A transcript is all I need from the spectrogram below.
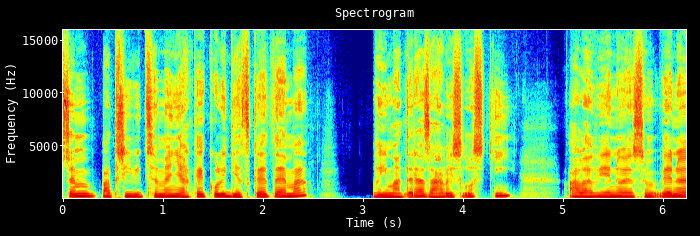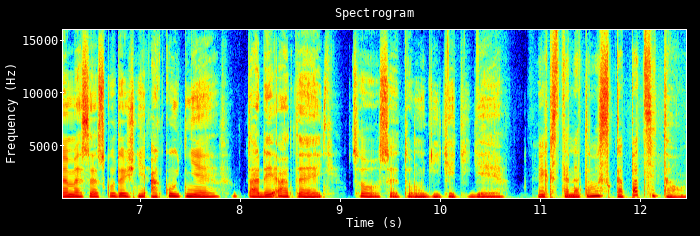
sem patří víceméně jakékoliv dětské téma, výjima teda závislostí, ale věnuje se, věnujeme se skutečně akutně tady a teď, co se tomu dítěti děje. Jak jste na tom s kapacitou?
